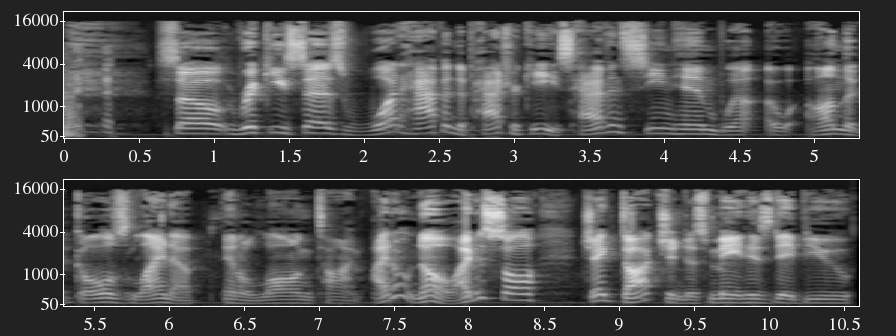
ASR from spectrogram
So Ricky says, "What happened to Patrick Eaves? Haven't seen him uh, on the Gulls lineup in a long time. I don't know. I just saw Jake Dotchin just made his debut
